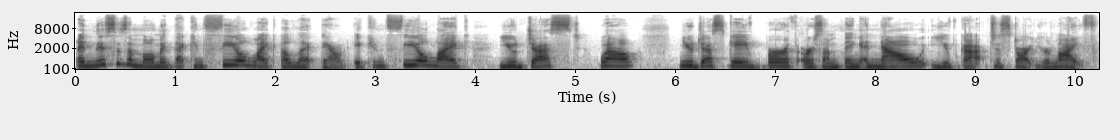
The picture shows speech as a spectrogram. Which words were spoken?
And this is a moment that can feel like a letdown. It can feel like you just, well, you just gave birth or something, and now you've got to start your life.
